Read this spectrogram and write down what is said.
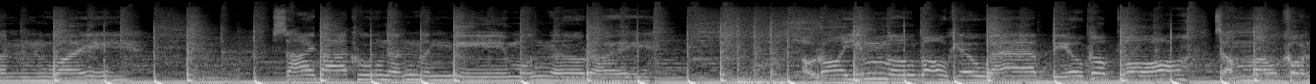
ั่นไหวสายตาคู่นั้นมันมีมนอะไร เอารอยยิ้มเบาๆแค่แวบเดียวก็พอทำเอาคน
